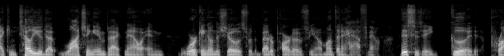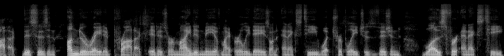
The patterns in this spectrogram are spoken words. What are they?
I can tell you that watching Impact now and working on the shows for the better part of, you know, a month and a half now, this is a good product. This is an underrated product. It has reminded me of my early days on NXT, what Triple H's vision was for NXT.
